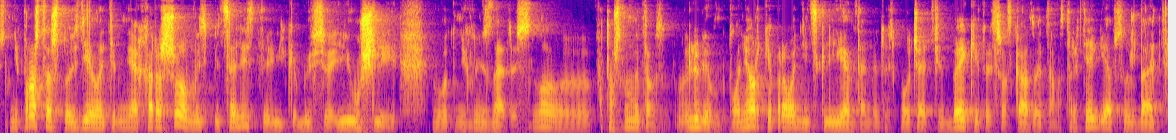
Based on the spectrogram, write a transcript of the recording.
есть не просто, что сделайте мне хорошо, вы специалисты, и как бы все, и ушли. Вот, никто не знает. То есть, ну, потому что мы там любим планерки проводить с клиентами, то есть получать фидбэки, то есть рассказывать там стратегии, обсуждать.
